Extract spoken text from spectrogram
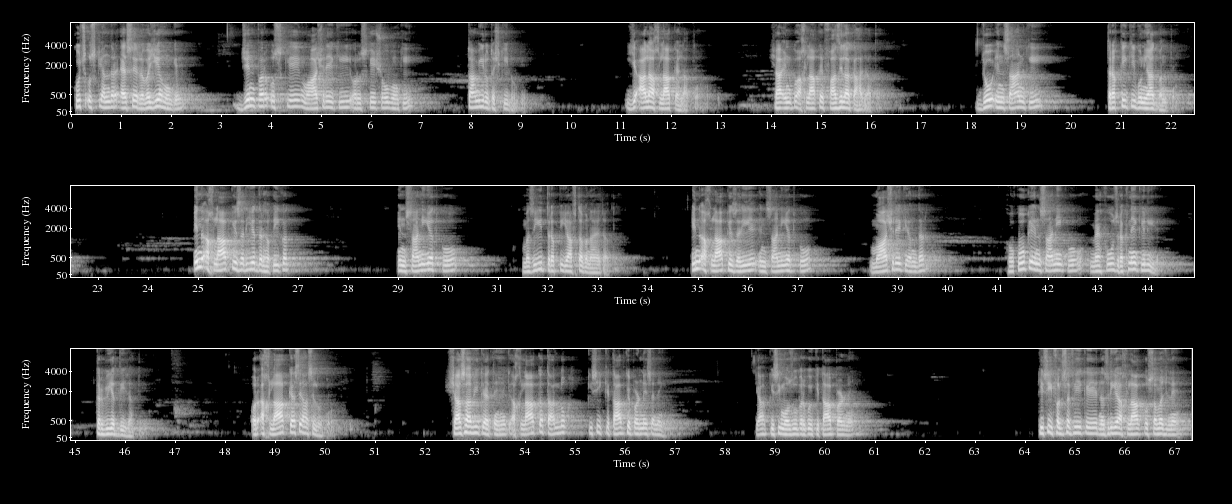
کچھ اس کے اندر ایسے رویے ہوں گے جن پر اس کے معاشرے کی اور اس کے شعبوں کی تعمیر و تشکیل ہوگی۔ یہ اعلیٰ اخلاق کہلاتے ہیں۔ یا ان کو اخلاق فاضلہ کہا جاتا ہے۔ جو انسان کی ترقی کی بنیاد بنتے ہیں۔ ان اخلاق کے ذریعے در حقیقت انسانیت کو مزید ترقی یافتہ بنایا جاتا ہے۔ ان اخلاق کے ذریعے انسانیت کو معاشرے کے اندر حقوق انسانی کو محفوظ رکھنے کے لیے تربیت دی جاتی ہے۔ اور اخلاق کیسے حاصل ہوتے ہیں؟ شاہ صاحب ہی کہتے ہیں کہ اخلاق کا تعلق کسی کتاب کے پڑھنے سے نہیں۔ کہ آپ کسی موضوع پر کوئی کتاب پڑھ لیں۔ کسی فلسفی کے نظریہ اخلاق کو سمجھ لیں۔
